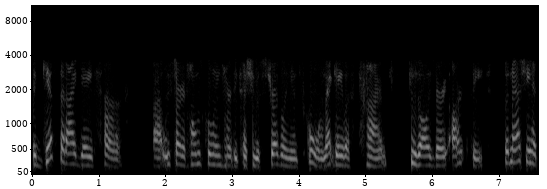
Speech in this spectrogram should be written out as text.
the gift that I gave her, uh, we started homeschooling her because she was struggling in school, and that gave us time. She was always very artsy. So now she had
